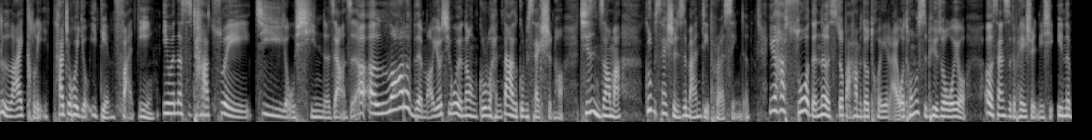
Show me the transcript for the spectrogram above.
likely，他就会有一点反应，因为那是他最记忆犹新的这样子。A a lot of them 啊，尤其我有那种 group 很大的 group section 哈，其实你知道吗？group section 是蛮 depressing 的，因为他所有的 nurse 都把他们都推来。我同时，譬如说我有二三十个 patient 一起 in the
